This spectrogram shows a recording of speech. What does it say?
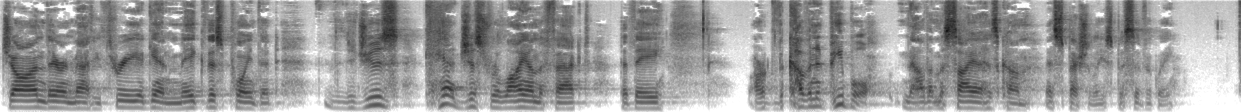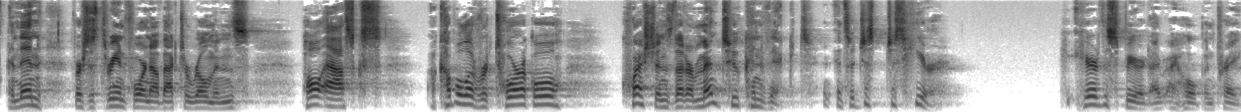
John there in Matthew 3, again, make this point that the Jews can't just rely on the fact that they are the covenant people now that Messiah has come, especially, specifically. And then verses 3 and 4, now back to Romans, Paul asks a couple of rhetorical questions that are meant to convict. And so just, just hear. Hear the Spirit, I, I hope, and pray.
